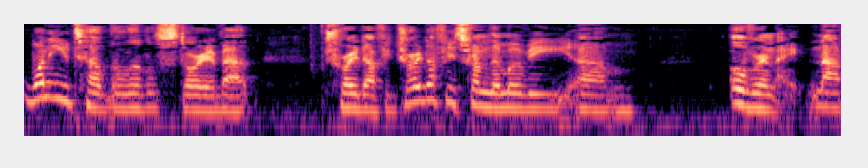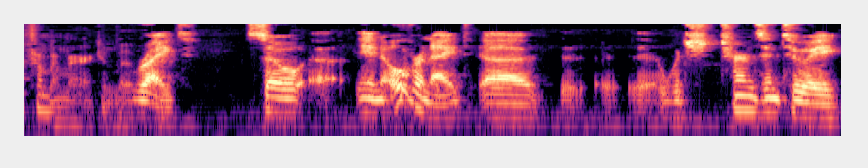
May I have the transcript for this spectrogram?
why don't you tell the little story about Troy Duffy. Troy Duffy's from the movie um, Overnight, not from American Movie. Right. So uh, in Overnight, uh, which turns into a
